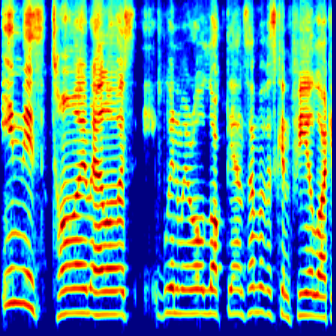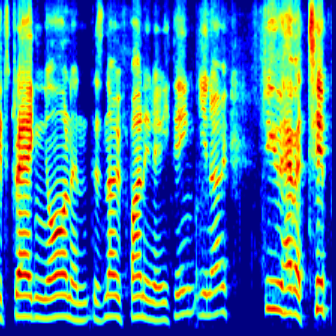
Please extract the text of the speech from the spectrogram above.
in this time, Alois, when we're all locked down, some of us can feel like it's dragging on and there's no fun in anything. You know, do you have a tip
